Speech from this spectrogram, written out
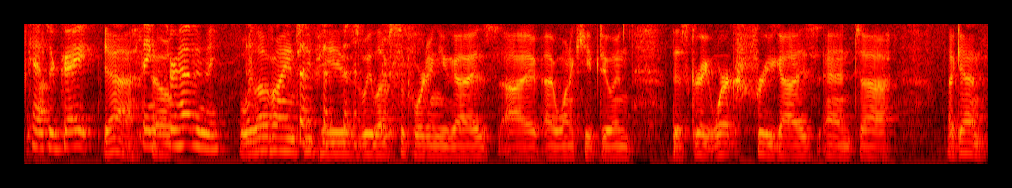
You guys are great. Yeah. Thanks so for having me. we love INTPs. we love supporting you guys. I, I want to keep doing this great work for you guys. And uh, again,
